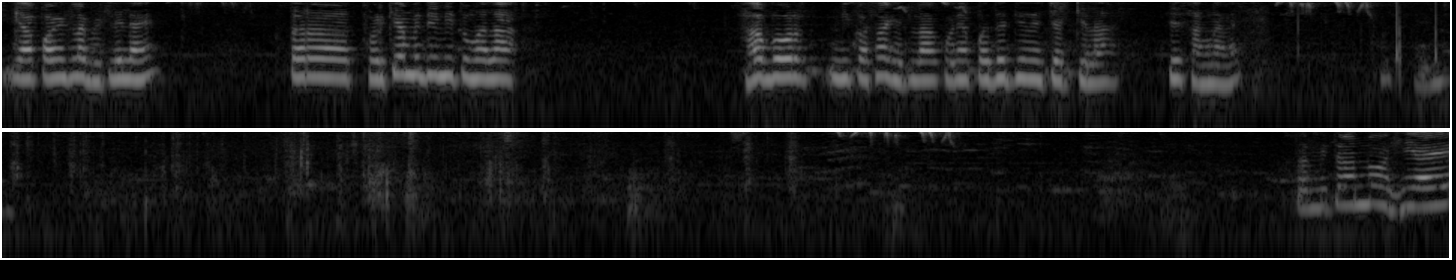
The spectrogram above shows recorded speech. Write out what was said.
या पॉईंटला भेटलेल्या आहे. तर थोडक्यामध्ये मी तुम्हाला हा बोर मी कसा घेतला कोण्या पद्धतीने चेक केला ते सांगणार आहे. तर मित्रांनो ही आहे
